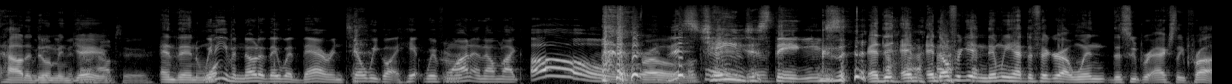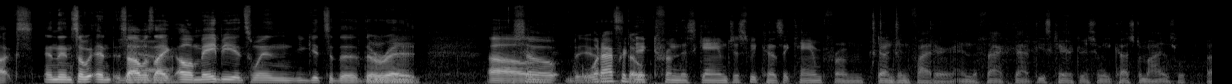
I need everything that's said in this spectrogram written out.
how to We do them in game. how to. And then We one- didn't even know that they were there until we got hit with one, and I'm like, oh, bro. this Okay, changes things. and then and, and don't forget, and then we had to figure out when the super actually procs, and then so and so I was like, oh, maybe it's when you get to the the red. Um, So yeah, what I it's dope. predict from this game, just because it came from Dungeon Fighter and the fact that these characters can be customized, uh,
